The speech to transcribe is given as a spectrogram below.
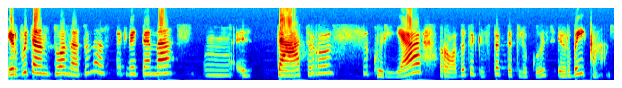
Ir būtent tuo metu mes pakvietėme mm, teatrus kurie rodo tokius spektakliukus ir vaikams.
